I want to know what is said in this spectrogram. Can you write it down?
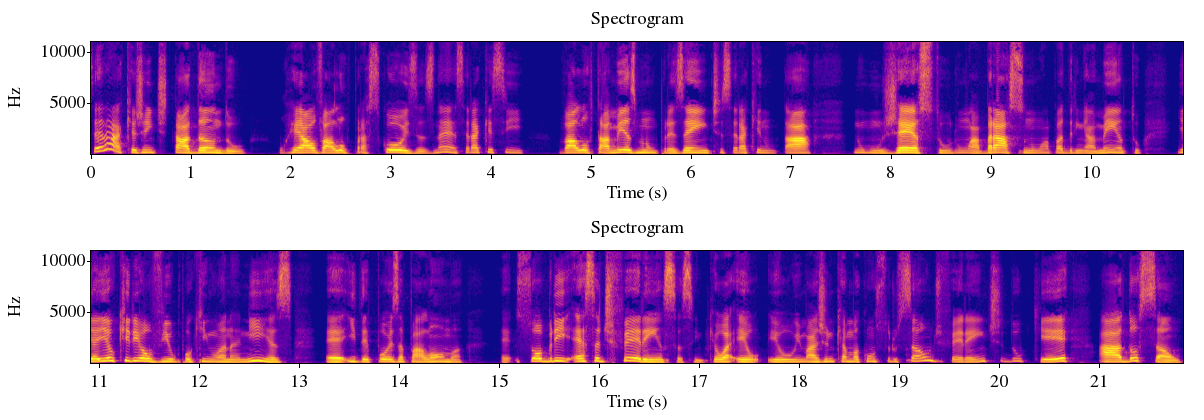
será que a gente está dando o real valor para as coisas, né? Será que esse valor está mesmo num presente? Será que não está num gesto, num abraço, num apadrinhamento? E aí eu queria ouvir um pouquinho o Ananias é, e depois a Paloma é, sobre essa diferença, assim, que eu, eu, eu imagino que é uma construção diferente do que a adoção.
